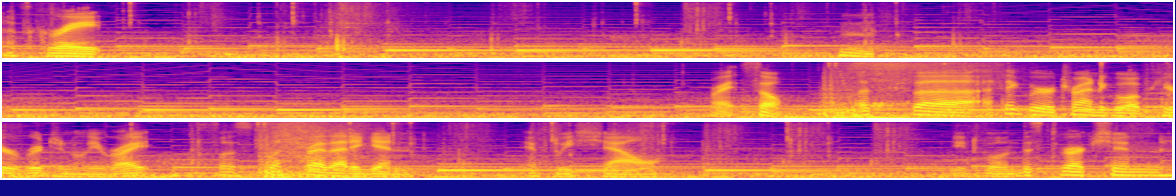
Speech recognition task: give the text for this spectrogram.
That's great. Hmm. Right, so, let's, uh, I think we were trying to go up here originally, right? So let's- let's try that again, if we shall. Need to go in this direction.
